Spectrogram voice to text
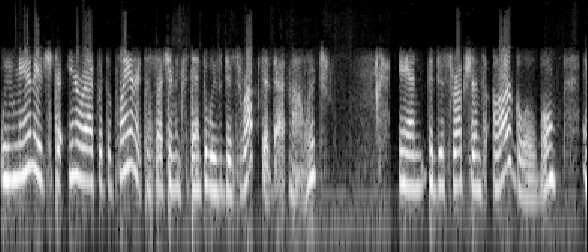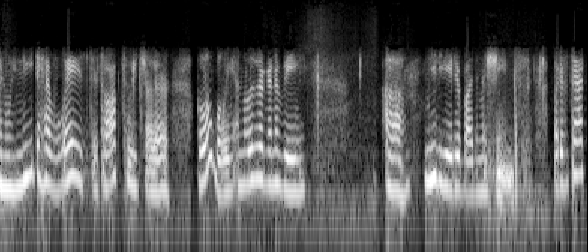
we've managed to interact with the planet to such an extent that we've disrupted that knowledge. And the disruptions are global, and we need to have ways to talk to each other globally, and those are going to be uh, mediated by the machines. But if that's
